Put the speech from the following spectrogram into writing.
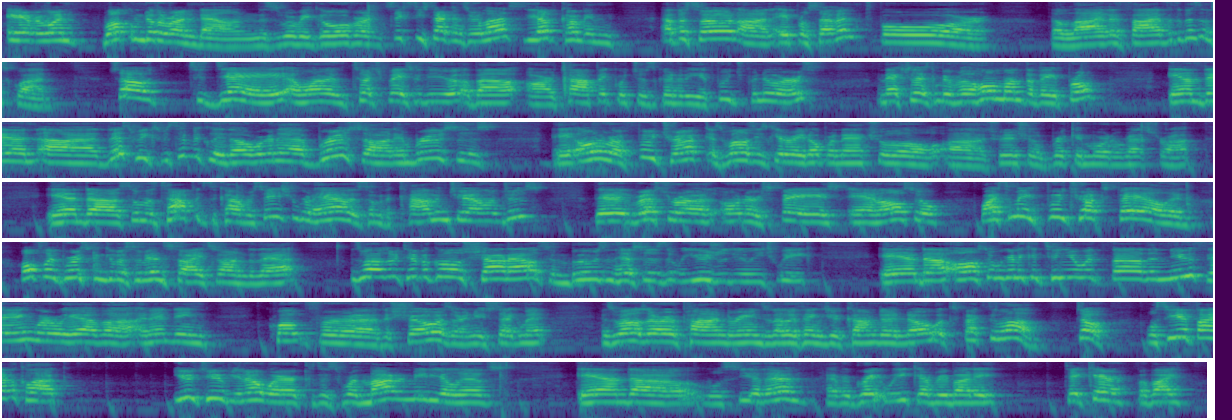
Hey everyone, welcome to the Rundown. This is where we go over in 60 seconds or less the upcoming episode on April 7th for the Live at 5 with the Business Squad. So today I want to touch base with you about our topic, which is going to be foodpreneurs. And actually that's going to be for the whole month of April. And then uh, this week specifically, though, we're going to have Bruce on. And Bruce is a owner of food truck, as well as he's getting ready to open an actual uh, traditional brick and mortar restaurant. And uh, some of the topics of conversation we're going to have is some of the common challenges that restaurant owners face, and also why so many food trucks fail. And hopefully, Bruce can give us some insights onto that, as well as our typical shout outs and boos and hisses that we usually do each week. And uh, also, we're going to continue with uh, the new thing where we have uh, an ending quote for uh, the show as our new segment, as well as our ponderings and other things you've come to know, expect, and love. So, we'll see you at 5 o'clock. YouTube, you know where, because it's where the modern media lives. And uh, we'll see you then. Have a great week, everybody. Take care. Bye bye.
